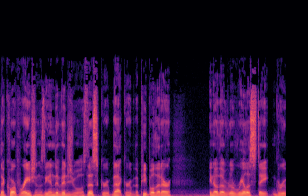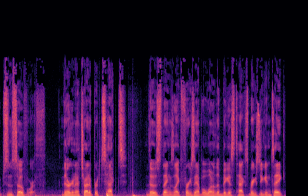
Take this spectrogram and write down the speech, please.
The corporations, the individuals, this group, that group, the people that are, you know, the, the real estate groups and so forth. They're going to try to protect those things. Like, for example, one of the biggest tax breaks you can take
